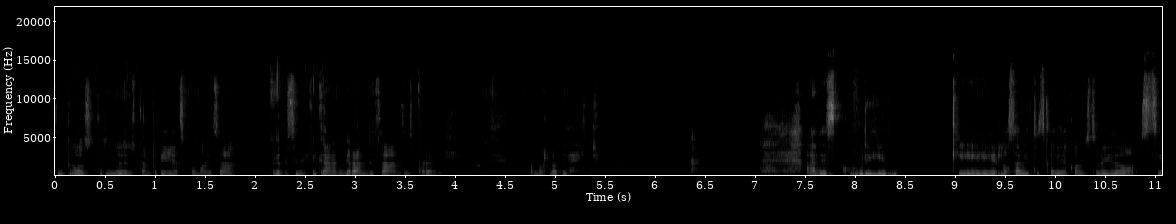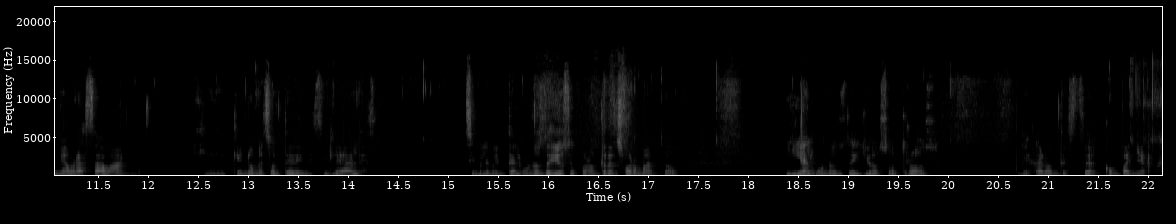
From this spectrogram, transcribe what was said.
situaciones tan pequeñas como esa, pero que significaban grandes avances para mí, porque jamás lo había hecho. A descubrir que los hábitos que había construido sí me abrazaban y que no me solté de mis ideales. Simplemente algunos de ellos se fueron transformando y algunos de ellos otros dejaron de acompañarme,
